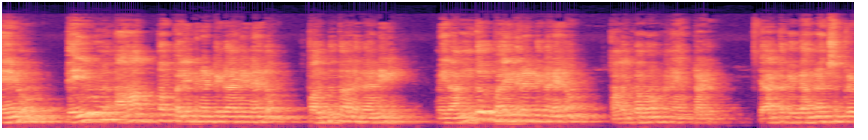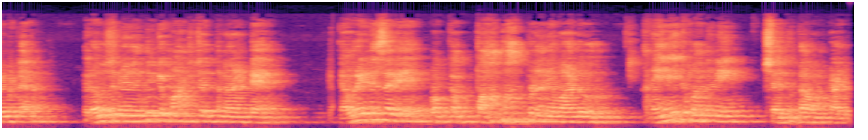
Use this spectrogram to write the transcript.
నేను దేవుని ఆత్మ పలికినట్టుగానే నేను పలుకుతాను కానీ మీరందరూ పలికినట్టుగా నేను పలకను అని అంటాడు. జాగ్రత్తగా గమనించిన ప్రేమ పెట్టారా ఈరోజు నేను ఎందుకు మాట మాట చెప్తున్నానంటే ఎవరైనా సరే ఒక్క పాపాత్ముడు అనేవాడు అనేక మందిని చెరుపుతా ఉంటాడు.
